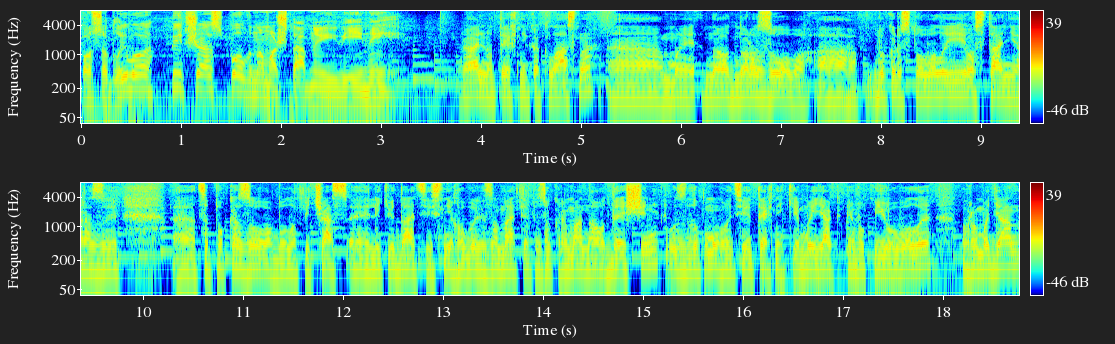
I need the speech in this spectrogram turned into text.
особливо під час повномасштабної війни. Реально техніка класна. Е, Ми неодноразово е, використовували її. Останні рази е, це показово було під час ліквідації снігових заметів, зокрема на Одещині. За допомогою цієї техніки ми як евакуйовували громадян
